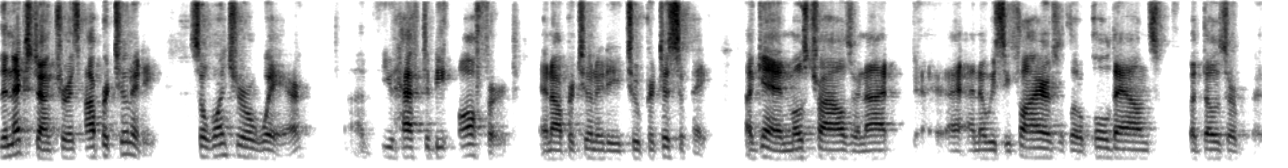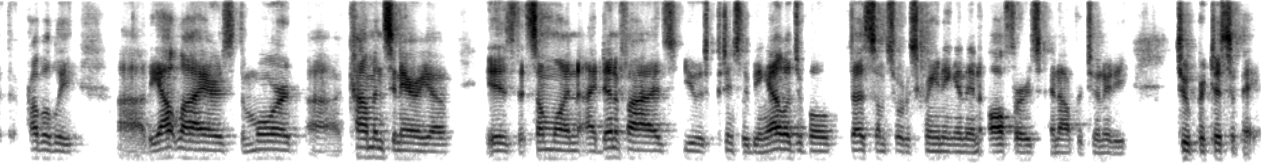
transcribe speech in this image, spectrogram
the next juncture is opportunity. So once you're aware, uh, you have to be offered an opportunity to participate. Again, most trials are not, I know we see flyers with little pull downs, but those are probably uh, the outliers. The more uh, common scenario is that someone identifies you as potentially being eligible, does some sort of screening, and then offers an opportunity to participate.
